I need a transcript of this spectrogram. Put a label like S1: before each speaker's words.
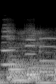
S1: Música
